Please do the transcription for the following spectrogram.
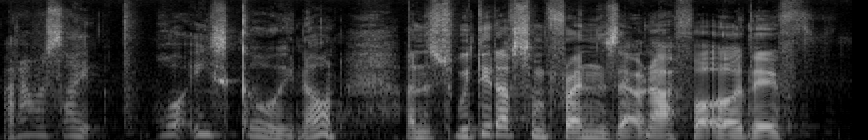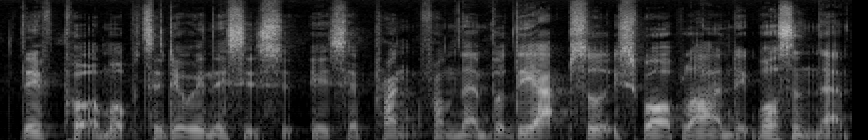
and I was like, "What is going on?" And we did have some friends there, and I thought, "Oh, they've." They've put them up to doing this. It's it's a prank from them, but they absolutely swore blind. It wasn't them,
